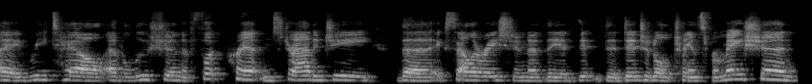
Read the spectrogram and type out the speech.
a retail evolution of footprint and strategy, the acceleration of the, the digital transformation,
